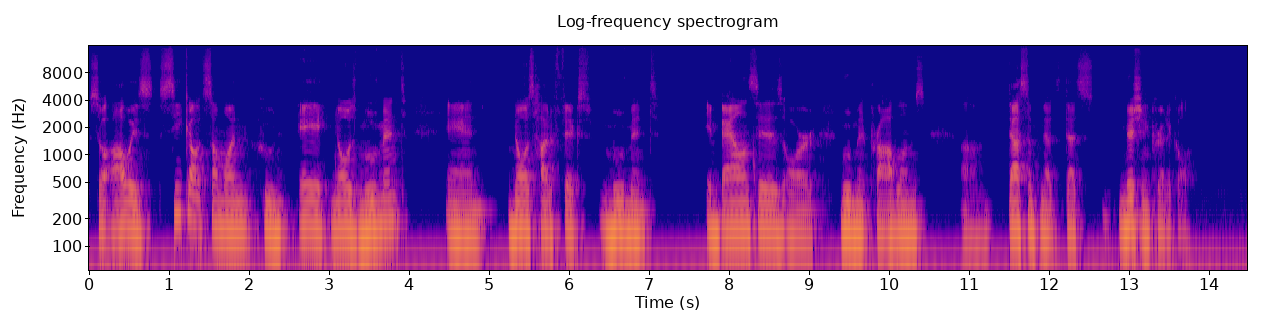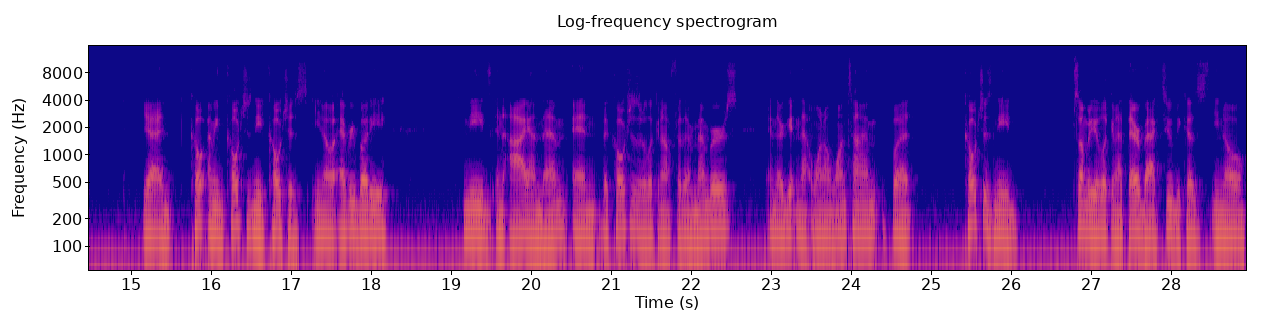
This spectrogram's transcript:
So always seek out someone who a knows movement and knows how to fix movement imbalances or movement problems. Um, that's something that's that's mission critical. Yeah, and co- I mean, coaches need coaches. You know, everybody needs an eye on them, and the coaches are looking out for their members, and they're getting that one-on-one time. But coaches need somebody looking at their back too because you know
